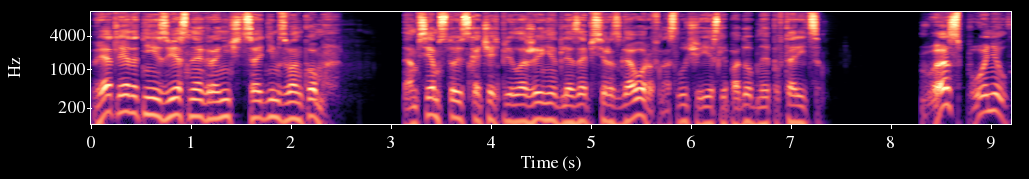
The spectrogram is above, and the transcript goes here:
«Вряд ли этот неизвестный ограничится одним звонком. Нам всем стоит скачать приложение для записи разговоров на случай, если подобное повторится». «Вас понял».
